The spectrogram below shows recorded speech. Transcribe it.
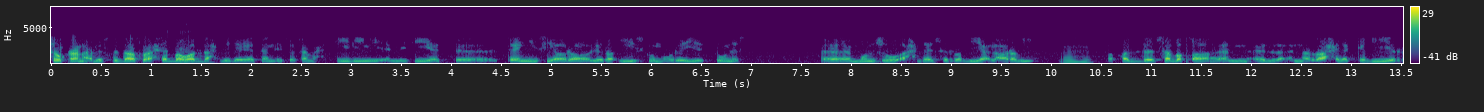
شكرا على الاستضافة. أحب أوضح بداية إذا سمحتي لي أن ديت ثاني زيارة لرئيس جمهورية تونس منذ أحداث الربيع العربي. فقد سبق أن أن الراحل الكبير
